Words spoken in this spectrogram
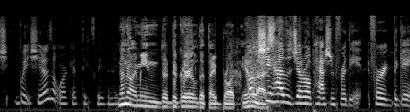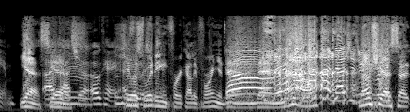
She, wait, she doesn't work at the Cleveland. No, no, I mean the the girl that I brought in Oh, last. she has a general passion for the for the game. yes, I yes. gotcha. Mm. Okay, She see was what you rooting for California then, oh. and then now, now she's now she has a,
